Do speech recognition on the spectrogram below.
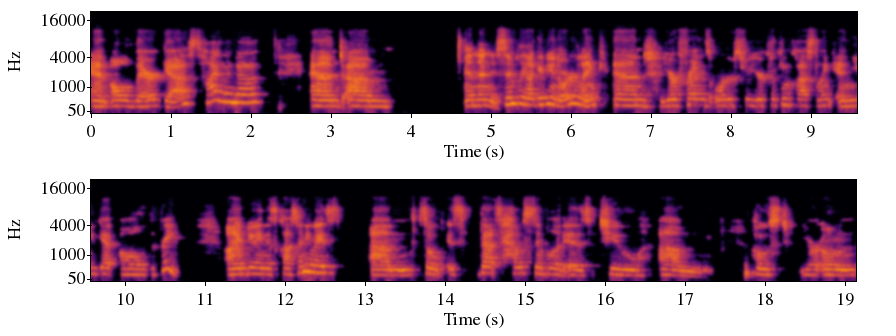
and all their guests. Hi, Linda. And um, and then simply I'll give you an order link and your friends order through your cooking class link and you get all the free. I'm doing this class anyways. Um, so it's that's how simple it is to um, host your own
